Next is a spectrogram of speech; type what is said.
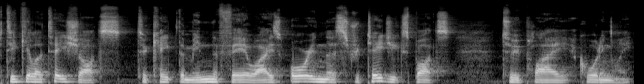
particular tee shots to keep them in the fairways or in the strategic spots to play accordingly.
